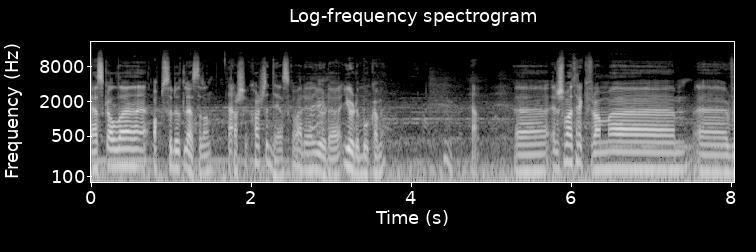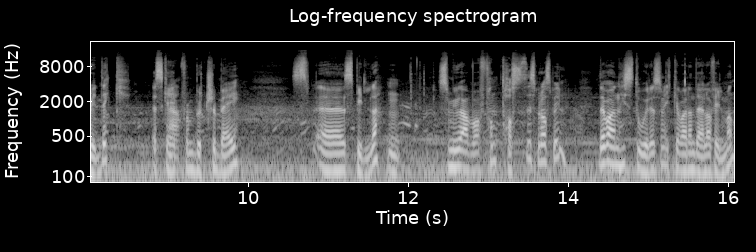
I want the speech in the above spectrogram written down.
Jeg skal eh, absolutt lese den. Ja. Kanskje, kanskje det skal være jule, juleboka mi. Ja. Uh, ellers så må jeg trekke fram uh, uh, Riddick, 'Escape Ja. from Butcher Bay', eh, spillet. Mm. Som jo var fantastisk bra spill. Det var en historie som ikke var en del av filmen.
